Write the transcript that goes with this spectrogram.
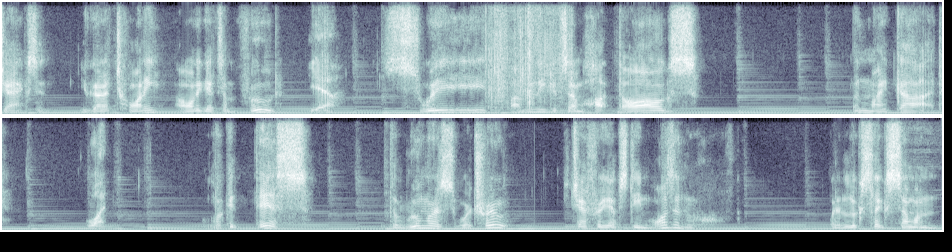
Jackson, you got a 20? I want to get some food. Yeah. Sweet. I'm gonna get some hot dogs. Oh my god. What? Look at this. The rumors were true. Jeffrey Epstein was involved. But it looks like someone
